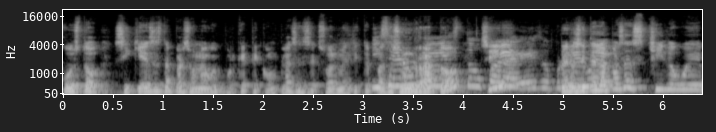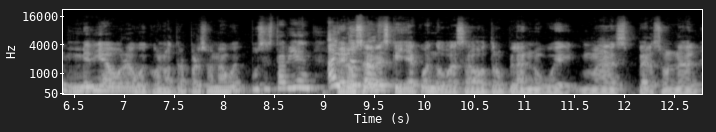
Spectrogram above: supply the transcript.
justo, si quieres a esta persona, güey, porque te complace sexualmente y te Y pasas un rato, sí. para eso, porque, Pero si te la pasas chido, güey, media hora, güey, con la otra persona, güey, pues está bien. Pero tantas- sabes que ya cuando vas a otro plano, güey, más personal,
